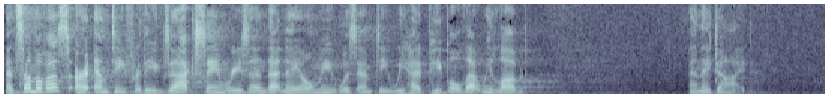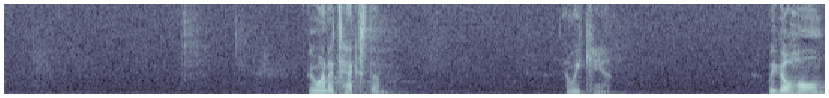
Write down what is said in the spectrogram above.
And some of us are empty for the exact same reason that Naomi was empty. We had people that we loved, and they died. We want to text them, and we can't. We go home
